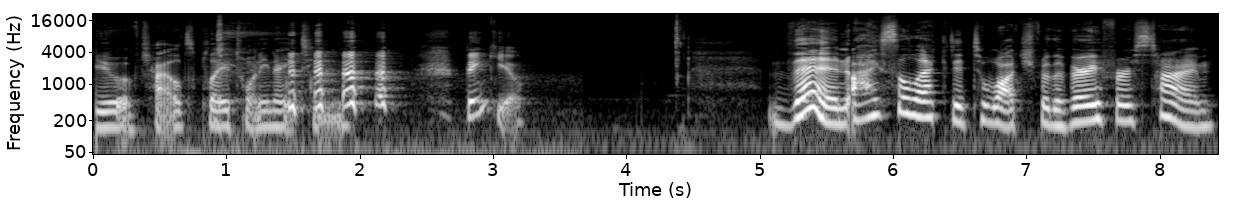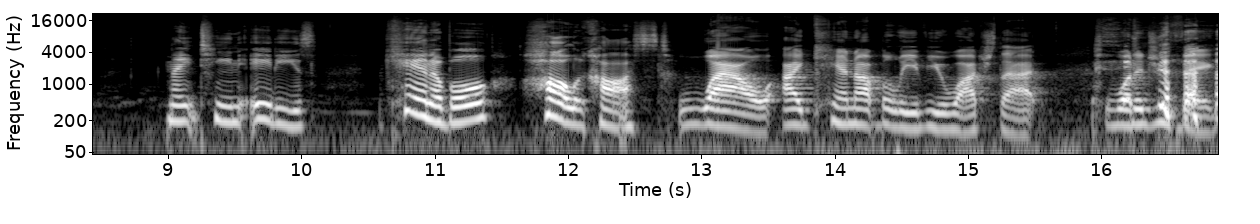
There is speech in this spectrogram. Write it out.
review of Child's Play 2019. Thank you. then I selected to watch for the very first time 1980s Cannibal Holocaust. Wow, I cannot believe you watched that. What did you think?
